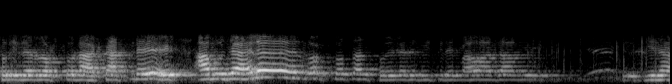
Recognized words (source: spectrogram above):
শরীরের রক্ত না কাটলে আবু জাহেলের রক্ত তার শরীরের ভিতরে পাওয়া যাবে। কিনা?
